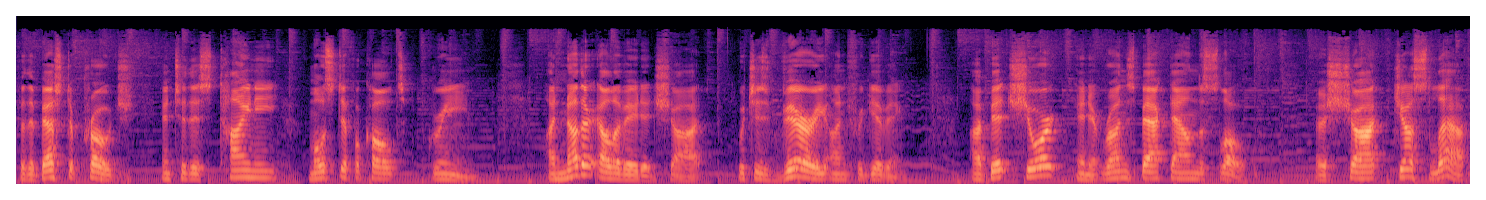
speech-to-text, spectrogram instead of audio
for the best approach into this tiny, most difficult green. Another elevated shot, which is very unforgiving. A bit short and it runs back down the slope. A shot just left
